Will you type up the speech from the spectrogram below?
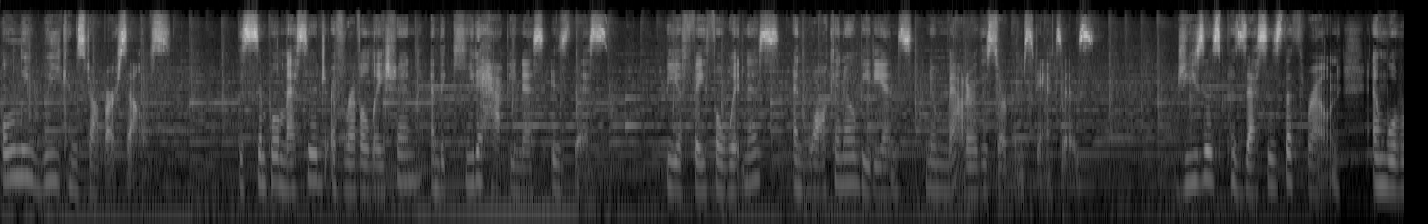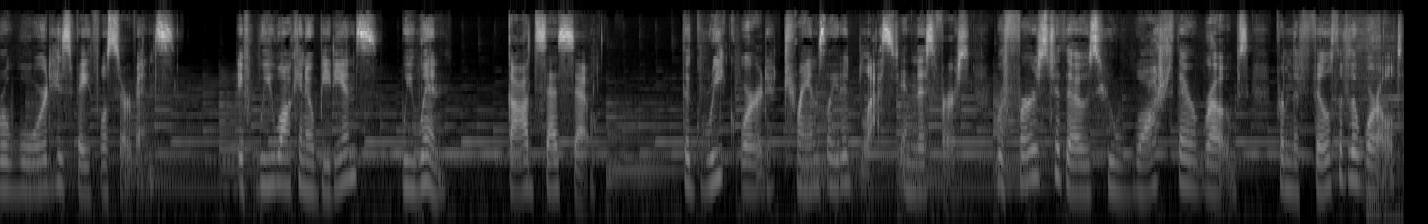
Only we can stop ourselves. The simple message of Revelation and the key to happiness is this be a faithful witness, and walk in obedience no matter the circumstances. Jesus possesses the throne and will reward his faithful servants. If we walk in obedience, we win. God says so. The Greek word translated blessed in this verse refers to those who wash their robes from the filth of the world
